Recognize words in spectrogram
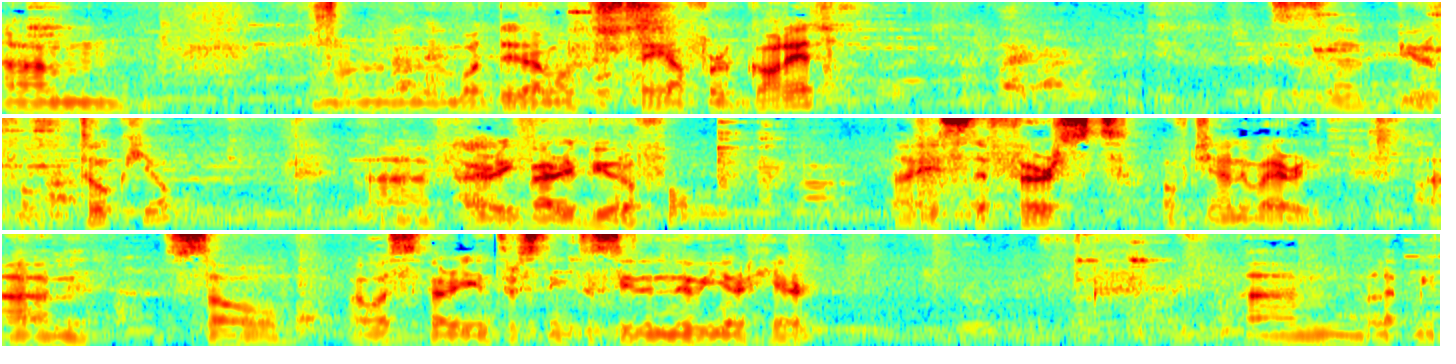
Um, um, what did I want to say? I forgot it. This is a beautiful Tokyo. Uh, very, very beautiful. Uh, it's the 1st of January. Um, so it was very interesting to see the new year here. Um, let me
